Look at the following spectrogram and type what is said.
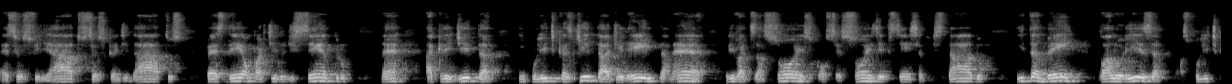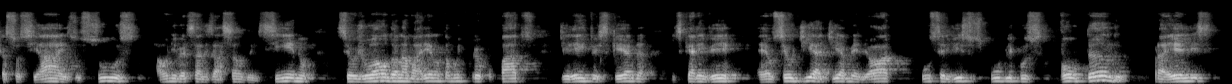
é, seus filiados, seus candidatos. O PSD é um partido de centro, né, acredita em políticas dita à direita, né, privatizações, concessões, eficiência do Estado, e também valoriza as políticas sociais, o SUS, a universalização do ensino. Seu João, Dona Maria não estão muito preocupados, direita ou esquerda, eles querem ver é, o seu dia a dia melhor, com os serviços públicos voltando para eles,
